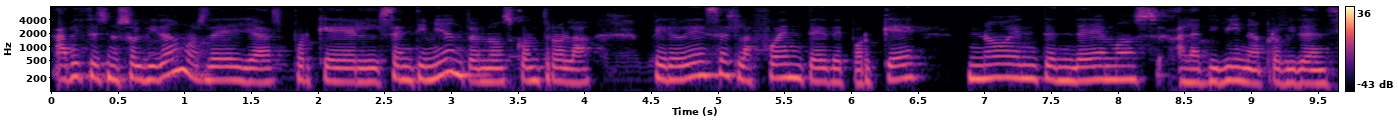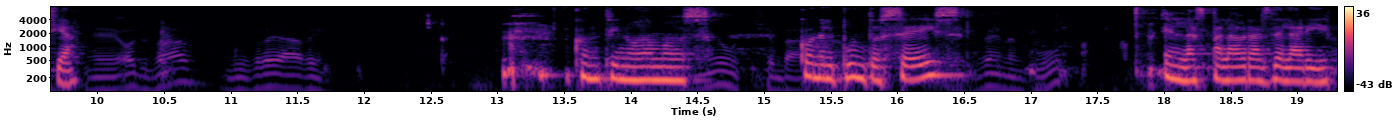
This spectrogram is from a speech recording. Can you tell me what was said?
A veces nos olvidamos de ellas porque el sentimiento nos controla, pero esa es la fuente de por qué no entendemos a la divina providencia. Continuamos con el punto 6 en las palabras del Ari.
